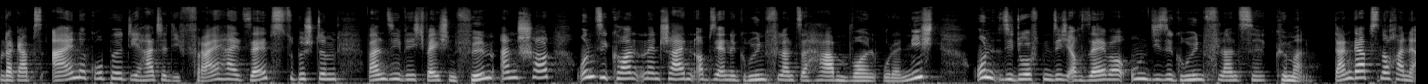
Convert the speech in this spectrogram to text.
und da gab es eine Gruppe, die hatte die Freiheit, selbst zu bestimmen, wann sie sich welchen Film anschaut und sie konnten entscheiden, ob sie eine Grünpflanze haben wollen oder nicht und sie durften sich auch selber um diese Grünpflanze kümmern. Dann gab es noch eine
